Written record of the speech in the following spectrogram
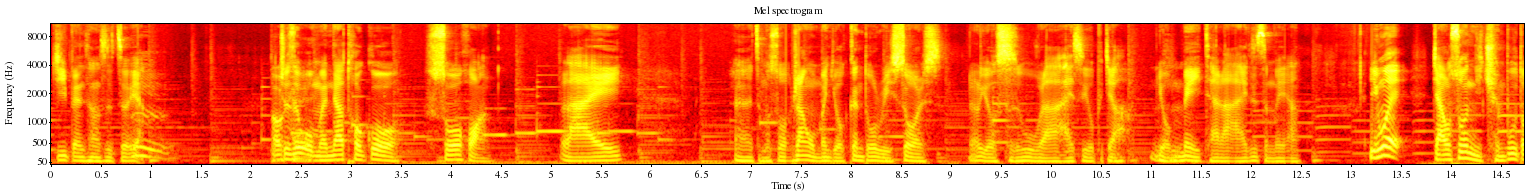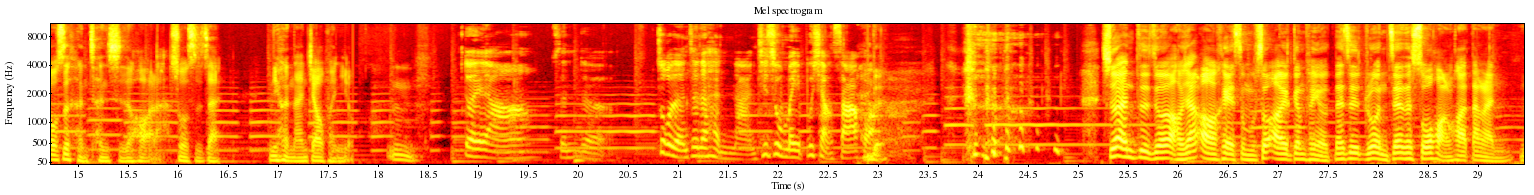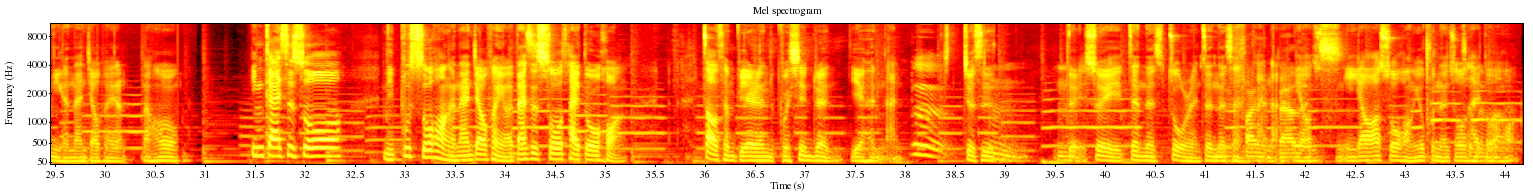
基本上是这样。嗯，就是我们要透过说谎来，呃，怎么说，让我们有更多 resource，然后有食物啦，还是有比较有 mate 啦，还是怎么样？因为假如说你全部都是很诚实的话啦，说实在，你很难交朋友。嗯，对啊，真的，做人真的很难。其实我们也不想撒谎。对 虽然这说好像哦，可以什么说哦跟朋友，但是如果你真的说谎的话，当然你很难交朋友。然后应该是说你不说谎很难交朋友，但是说太多谎，造成别人的不信任也很难。嗯，就是。嗯对，所以真的是做人真的是很难的。你要你要说谎又不能说太多谎。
